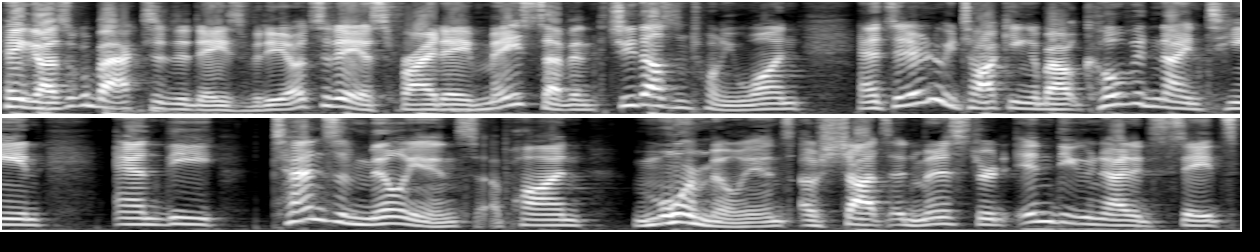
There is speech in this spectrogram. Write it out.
Hey guys, welcome back to today's video. Today is Friday, May 7th, 2021, and today we're going to be talking about COVID-19 and the tens of millions upon more millions of shots administered in the United States,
